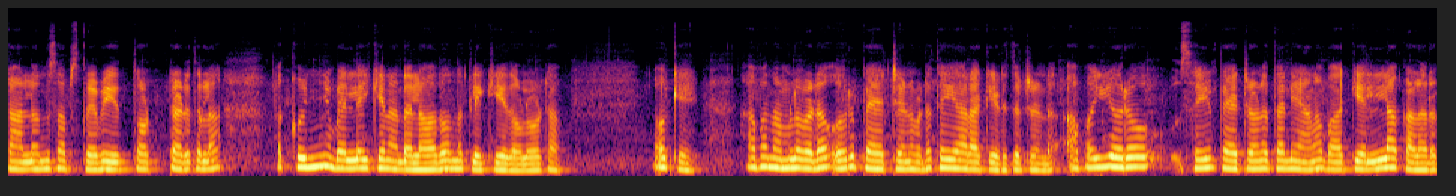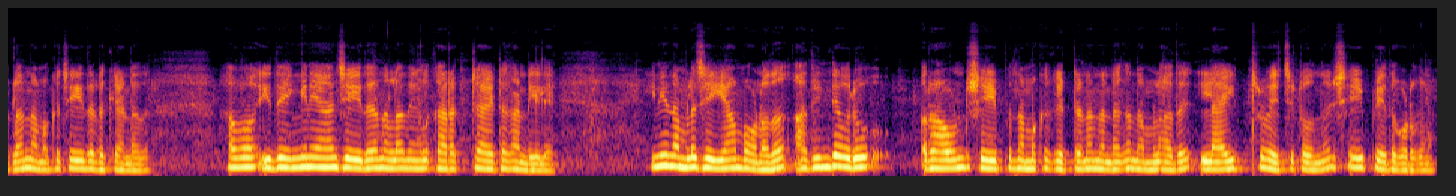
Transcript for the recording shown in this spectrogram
ചാനലൊന്ന് സബ്സ്ക്രൈബ് ചെയ്ത് തൊട്ടടുത്തുള്ള ആ കുഞ്ഞ് ബെല്ലൈക്കൻ ഉണ്ടല്ലോ അതൊന്ന് ക്ലിക്ക് ചെയ്തോളൂ കേട്ടോ. ഓക്കെ അപ്പോൾ നമ്മളിവിടെ ഒരു പാറ്റേൺ ഇവിടെ തയ്യാറാക്കി എടുത്തിട്ടുണ്ട്. അപ്പോൾ ഈ ഒരു സെയിം പാറ്റേൺ തന്നെയാണ് ബാക്കി എല്ലാ കളറുകളും നമുക്ക് ചെയ്തെടുക്കേണ്ടത്. അപ്പോൾ ഇത് എങ്ങനെയാണ് ചെയ്തതെന്നുള്ളത് നിങ്ങൾ കറക്റ്റായിട്ട് കണ്ടില്ലേ? ഇനി നമ്മൾ ചെയ്യാൻ പോണത് അതിന്റെ ഒരു റൗണ്ട് ഷേപ്പ് നമുക്ക് കിട്ടണമെന്നുണ്ടെങ്കിൽ നമ്മളത് ലൈറ്റർ വെച്ചിട്ടൊന്ന് ഷേപ്പ് ചെയ്ത് കൊടുക്കണം.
